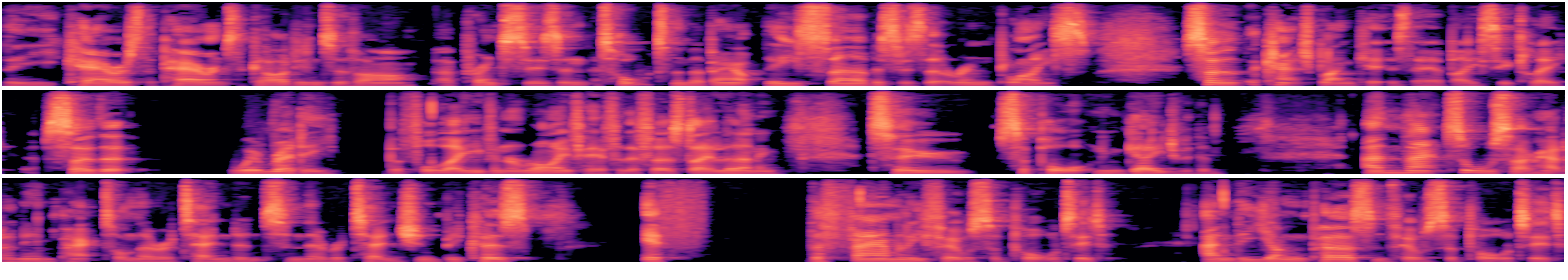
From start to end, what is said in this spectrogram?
the carers, the parents, the guardians of our apprentices and talk to them about these services that are in place so that the catch blanket is there, basically, so that we're ready before they even arrive here for their first day of learning to support and engage with them. And that's also had an impact on their attendance and their retention because if the family feels supported and the young person feels supported,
